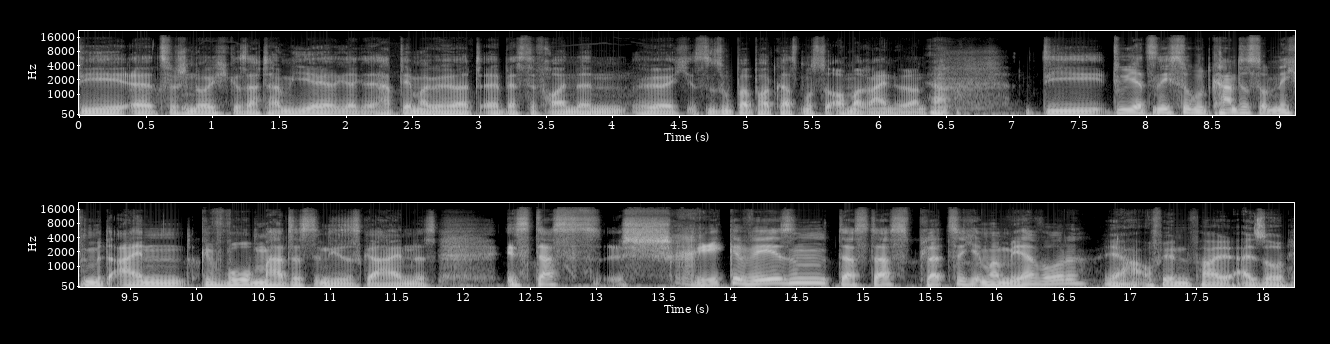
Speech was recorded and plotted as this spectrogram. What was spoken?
die äh, zwischendurch gesagt haben, hier, habt ihr mal gehört, äh, beste Freundin, höre ich, ist ein super Podcast, musst du auch mal reinhören. Ja. Die du jetzt nicht so gut kanntest und nicht mit eingewoben hattest in dieses Geheimnis. Ist das schräg gewesen, dass das plötzlich immer mehr wurde? Ja, auf jeden Fall. Also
